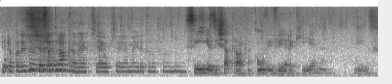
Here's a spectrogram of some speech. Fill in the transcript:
E para poder existir essa troca, né, que é o que a Maíra estava falando. Sim, existe a troca. Conviver aqui é, é isso.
